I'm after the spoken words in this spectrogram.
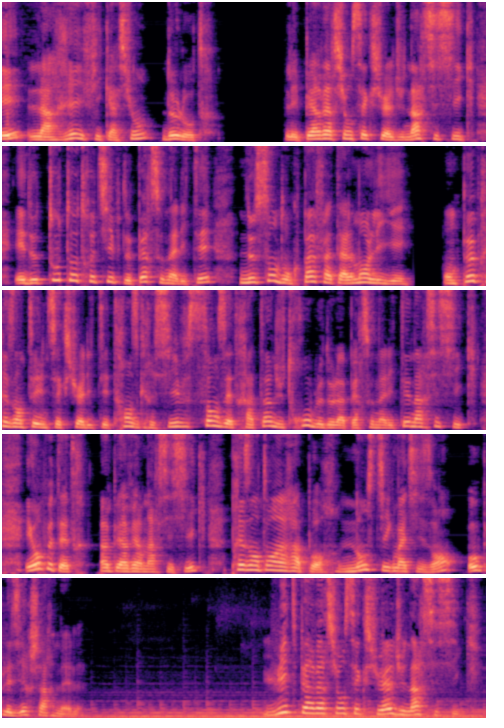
et la réification de l'autre. Les perversions sexuelles du narcissique et de tout autre type de personnalité ne sont donc pas fatalement liées. On peut présenter une sexualité transgressive sans être atteint du trouble de la personnalité narcissique. Et on peut être un pervers narcissique présentant un rapport non stigmatisant au plaisir charnel. 8 perversions sexuelles du narcissique.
